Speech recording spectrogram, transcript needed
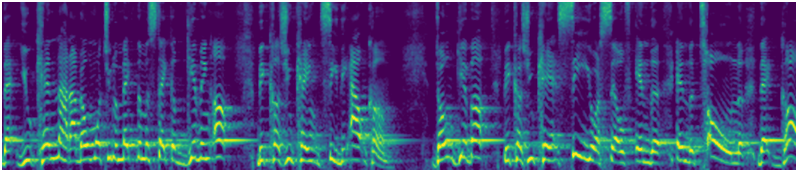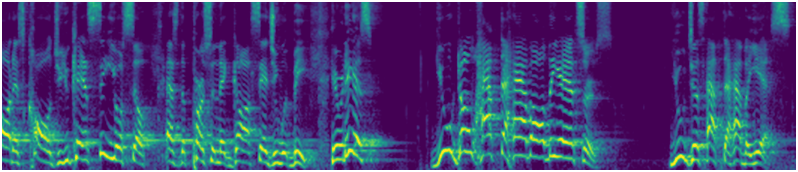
that you cannot, I don't want you to make the mistake of giving up because you can't see the outcome. Don't give up because you can't see yourself in the in the tone that God has called you. You can't see yourself as the person that God said you would be. Here it is. You don't have to have all the answers. You just have to have a yes.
